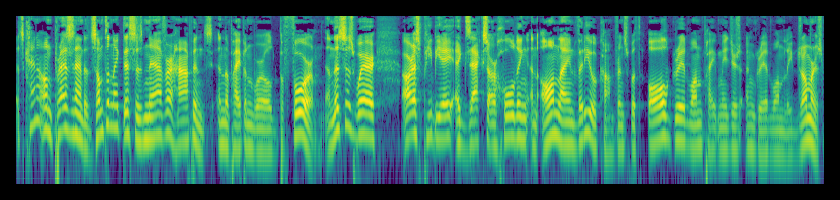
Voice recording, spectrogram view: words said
it's kind of unprecedented. Something like this has never happened in the piping world before. And this is where RSPBA execs are holding an online video conference with all Grade 1 pipe majors and Grade 1 lead drummers.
